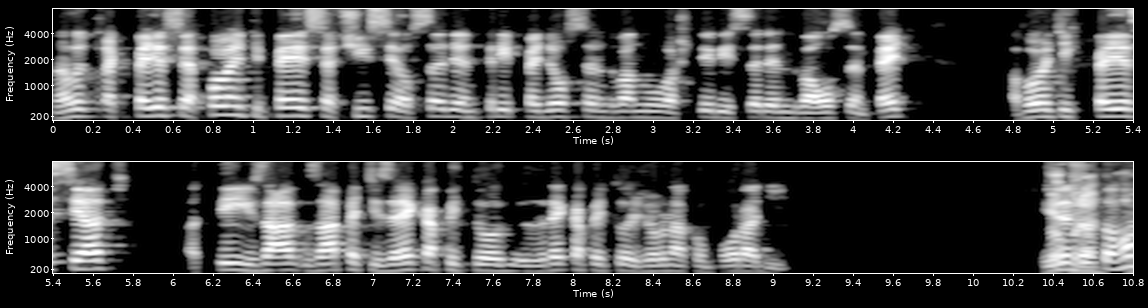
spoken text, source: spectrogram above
Na to tak 50, poviem ti 50 čísiel 7, 3, 5, 8, 2, 0, 4, 7, 2, 8, 5 a poviem ti ich 50 a ty ich za, zápäti zrekapituluješ, zrekapituluješ v rovnakom poradí. Ideš Dobre. do toho?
